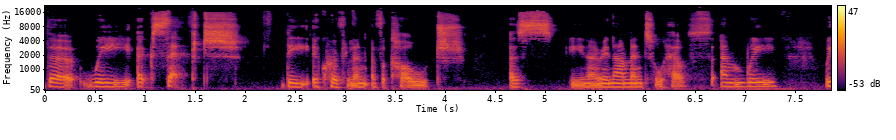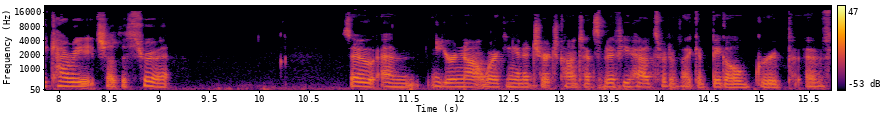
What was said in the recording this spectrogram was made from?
that we accept the equivalent of a cold as you know in our mental health and we we carry each other through it so um, you're not working in a church context, but if you had sort of like a big old group of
